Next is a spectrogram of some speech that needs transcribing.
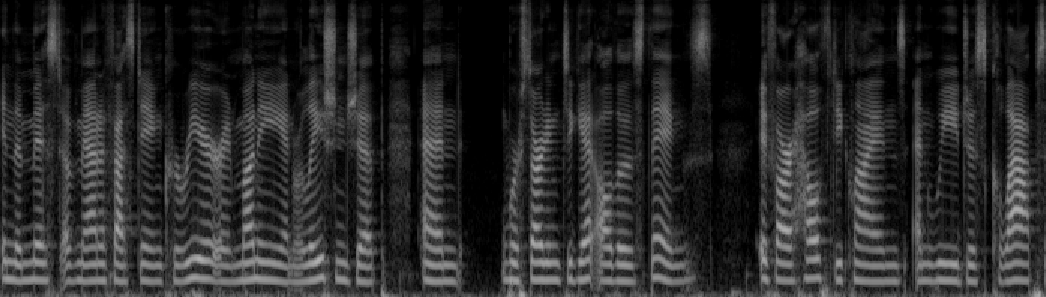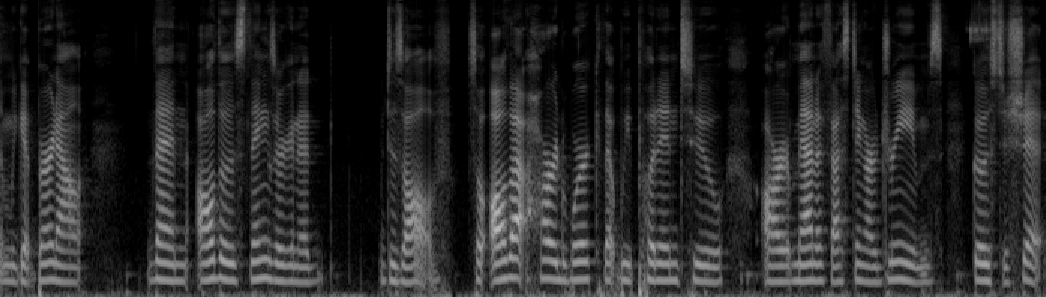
in the midst of manifesting career and money and relationship and we're starting to get all those things if our health declines and we just collapse and we get burnout then all those things are going to dissolve so, all that hard work that we put into our manifesting our dreams goes to shit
